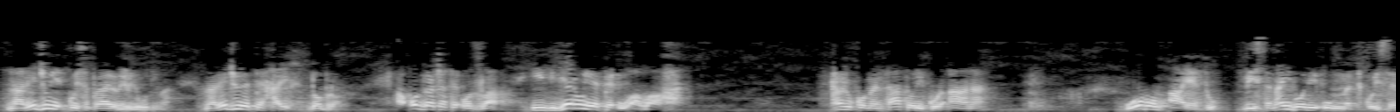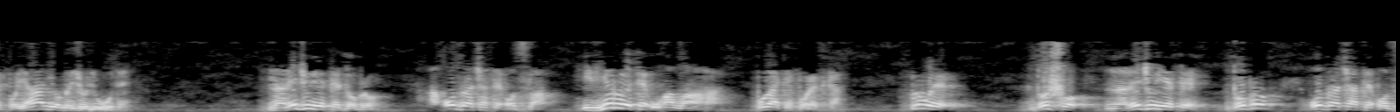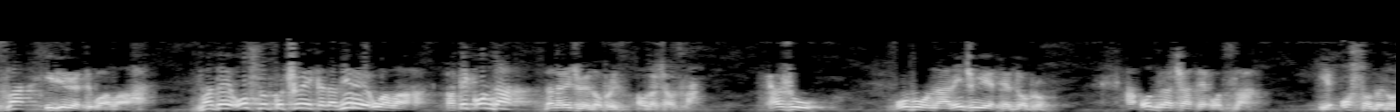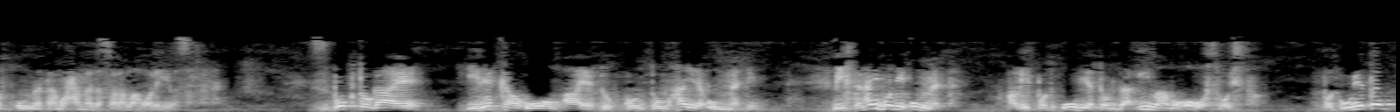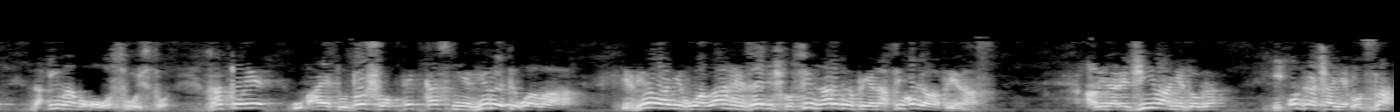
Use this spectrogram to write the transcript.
Naređuje, koji se pojavio među ljudima. Naređujete hajr, dobro, a odvraćate od zla i vjerujete u Allaha. Kažu komentatori Kur'ana, U ovom ajetu vi ste najbolji ummet koji se pojavio među ljude. Naređujete dobro, a odvraćate od zla i vjerujete u Allaha. Pogledajte poredka. Prvo je došlo, naređujete dobro, odvraćate od zla i vjerujete u Allaha. Ma da je osnov kod čovjeka da vjeruje u Allaha, pa tek onda da naređuje dobro, a odvraća od zla. Kažu, ovo naređujete dobro, a odvraćate od zla je osobenost ummeta Muhammeda sallallahu alaihi wa sallam. Zbog toga je i rekao u ovom ajetu kuntum hajre ummetim. Vi ste najbolji ummet, ali pod uvjetom da imamo ovo svojstvo. Pod uvjetom da imamo ovo svojstvo. Zato je u ajetu došlo tek kasnije vjerujete u Allaha. Jer vjerovanje u Allaha je zajedničko svim narodima prije nas, svim objavama prije nas. Ali naređivanje dobra i odvraćanje od zla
